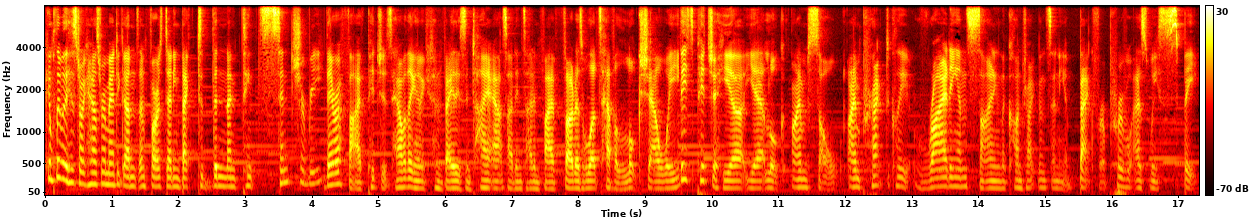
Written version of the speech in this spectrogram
complete with a historic house, romantic gardens, and forest dating back to the 19th century. There are five pictures. How are they going to convey this entire outside, inside in five photos? Well, let's have a look, shall we? This picture here, yeah, look, I'm sold. I'm practically writing and signing the contract and sending it back for approval as we speak.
